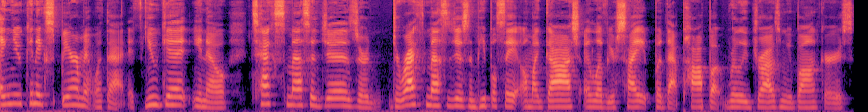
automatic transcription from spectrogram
and you can experiment with that. If you get, you know, text messages or direct messages and people say, oh my gosh, I love your site, but that pop up really drives me bonkers,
